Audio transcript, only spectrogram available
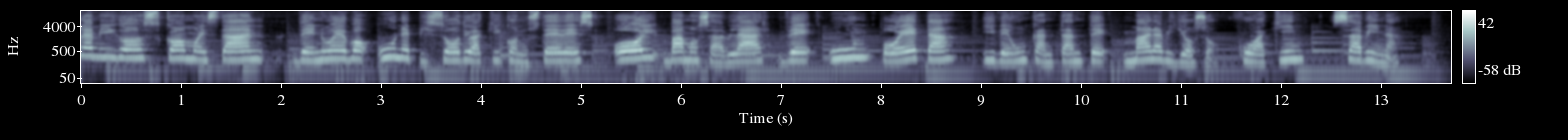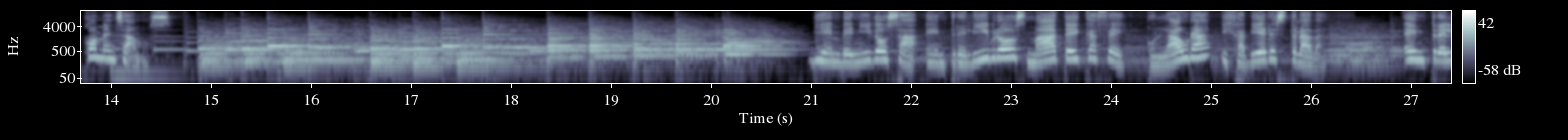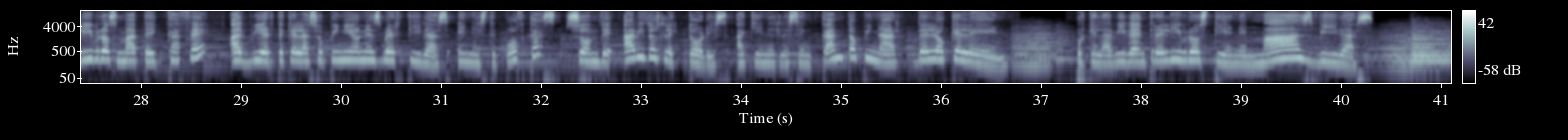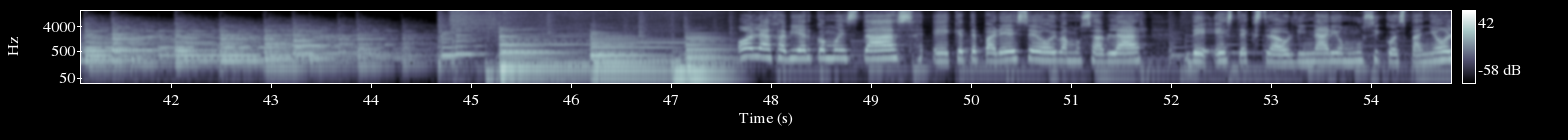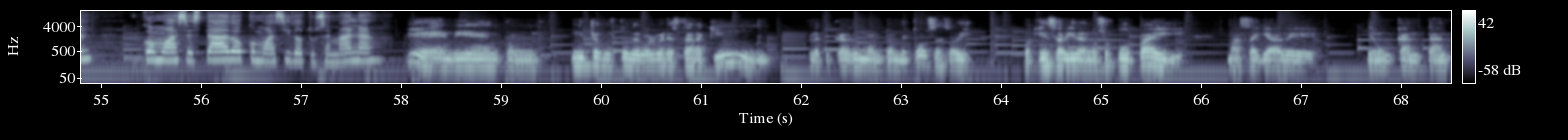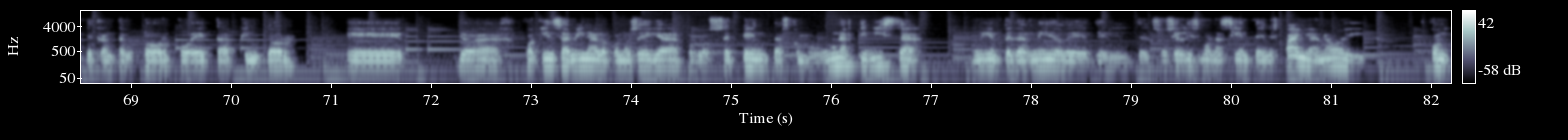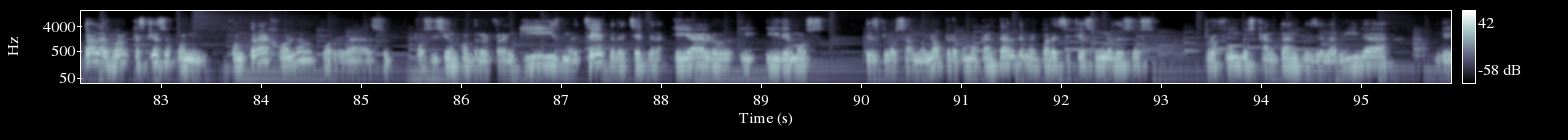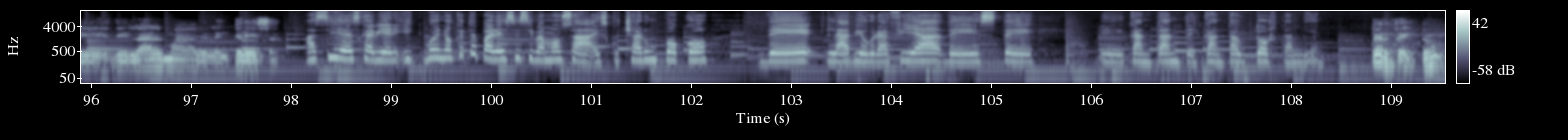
Hola amigos, ¿cómo están? De nuevo un episodio aquí con ustedes. Hoy vamos a hablar de un poeta y de un cantante maravilloso, Joaquín Sabina. Comenzamos. Bienvenidos a Entre Libros, Mate y Café con Laura y Javier Estrada. Entre Libros, Mate y Café advierte que las opiniones vertidas en este podcast son de ávidos lectores a quienes les encanta opinar de lo que leen, porque la vida entre libros tiene más vidas. Hola Javier, ¿cómo estás? Eh, ¿Qué te parece? Hoy vamos a hablar de este extraordinario músico español. ¿Cómo has estado? ¿Cómo ha sido tu semana? Bien, bien, con mucho gusto de volver a estar aquí y platicar de un montón de cosas. Hoy Joaquín Sabina nos ocupa y más allá de, un cantante, cantautor, poeta, pintor, eh, yo a Joaquín Sabina lo conocí ya por los 70 como un activista muy empedernido del socialismo naciente en España, ¿no? Y con todas las broncas que eso contrajo, ¿no? Por su posición contra el franquismo, etcétera, etcétera, que ya lo iremos desglosando, ¿no? Pero como cantante me parece que es uno de esos profundos cantantes de la vida, del alma, de la entereza. Así es, Javier. Y bueno, ¿qué te parece si vamos a escuchar un poco de la biografía de este eh, cantante, cantautor también? Perfecto.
